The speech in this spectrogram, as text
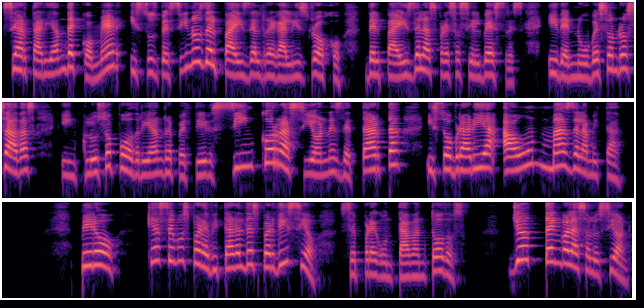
se hartarían de comer y sus vecinos del país del regaliz rojo, del país de las fresas silvestres y de nubes sonrosadas incluso podrían repetir cinco raciones de tarta y sobraría aún más de la mitad. Pero, ¿qué hacemos para evitar el desperdicio? se preguntaban todos. Yo tengo la solución,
